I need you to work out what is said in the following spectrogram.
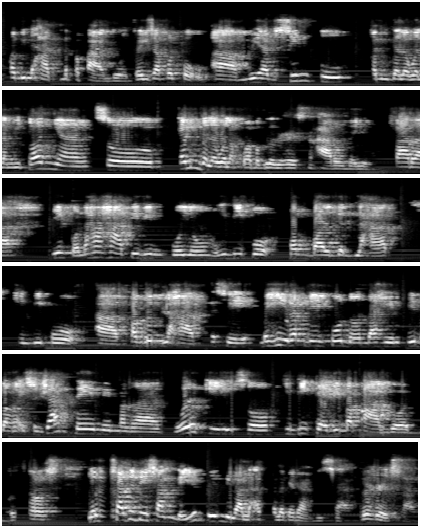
po kami lahat napapagod. For example po, um, we have scene 2, kaming dalawa lang ni Tonya. So, kaming dalawa lang po magre-rehearse ng araw na yun. Para, yun po, nahahati din po yung hindi po bombarded lahat hindi po uh, pagod lahat kasi mahirap din po no dahil may mga estudyante, may mga working, so hindi pwede mapagod. So, yung Saturday, Sunday, yun po yung nilalahat talaga namin sa rehearsal.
